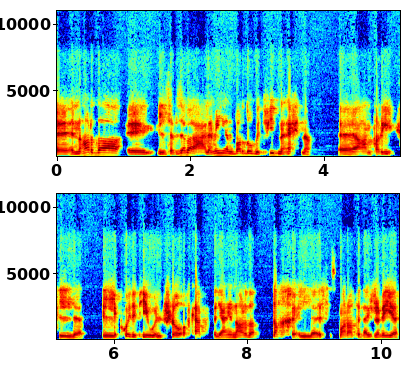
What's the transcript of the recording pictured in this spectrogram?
النهارده الذبذبه عالميا برضه بتفيدنا إحنا عن طريق ال liquidity وال flow of capital يعني النهارده ضخ الاستثمارات الأجنبية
